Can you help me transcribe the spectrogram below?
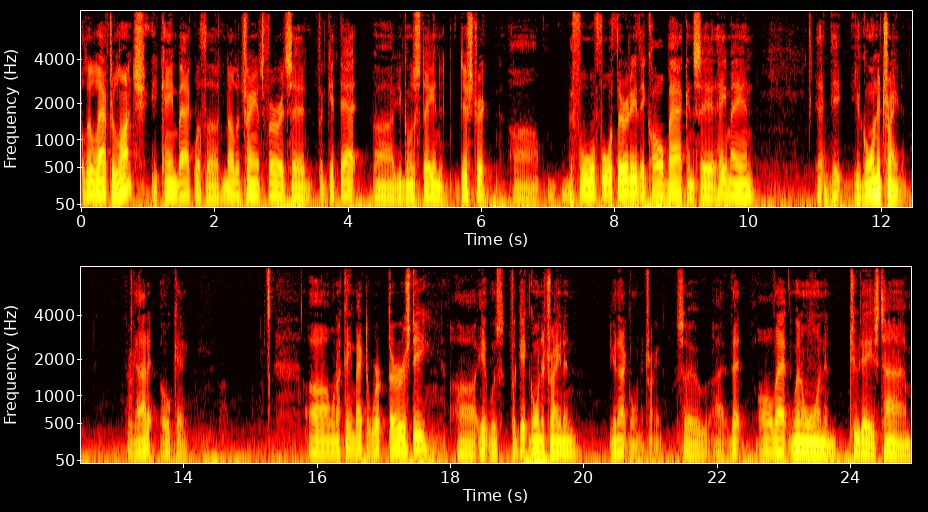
a little after lunch, he came back with another transfer. It said, "Forget that. Uh, you're going to stay in the district." Uh, before 4:30, they called back and said, "Hey, man, it, it, you're going to training. Hmm. Got it? Okay." Uh, when I came back to work Thursday, uh, it was forget going to training. you're not going to training. So I, that all that went on in two days' time,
